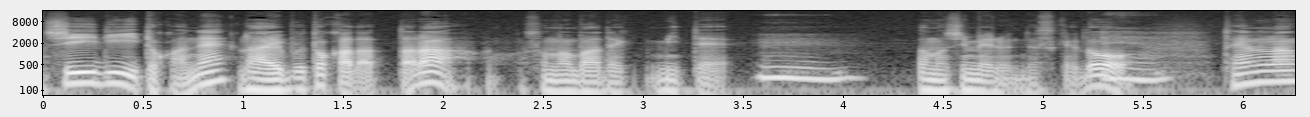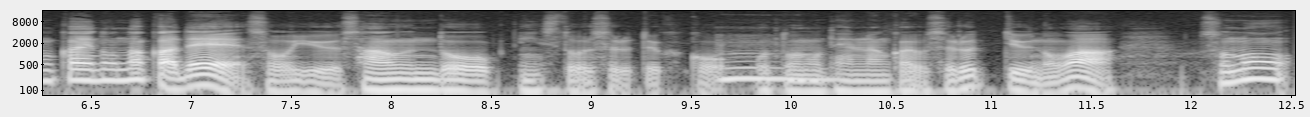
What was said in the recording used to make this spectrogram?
CD とかねライブとかだったらその場で見てうん楽しめるんですけど、え展覧会の中でそういうサウンドをインストールするというかこう、うん音の展覧会をするっていうのはその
